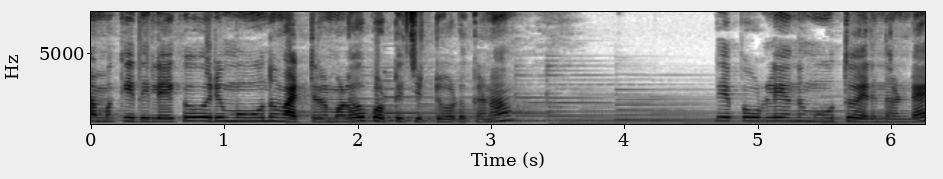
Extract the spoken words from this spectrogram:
നമുക്കിതിലേക്ക് ഒരു മൂന്ന് വറ്റൽമുളക് പൊട്ടിച്ചിട്ട് കൊടുക്കണം. ഇതിപ്പോൾ ഉള്ളി ഒന്ന് മൂത്ത് വരുന്നുണ്ട്.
